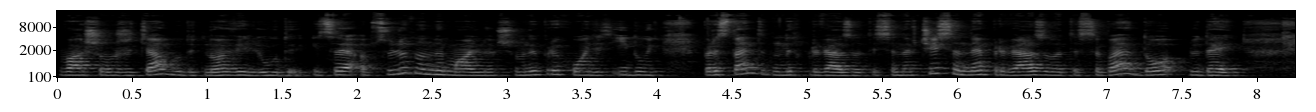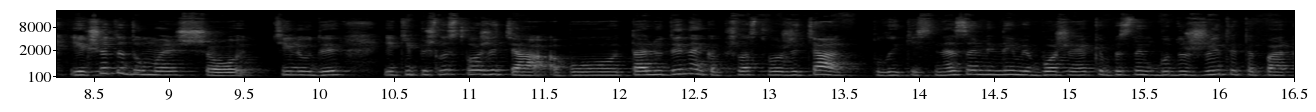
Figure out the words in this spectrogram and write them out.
вашого життя будуть нові люди, і це абсолютно нормально, що вони приходять і йдуть. Перестаньте до них прив'язуватися, навчися не прив'язувати себе до людей. І якщо ти думаєш, що ті люди, які пішли з твого життя, або та людина, яка пішла з твого життя, були якісь незамінимі, Боже, як я без них буду жити тепер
